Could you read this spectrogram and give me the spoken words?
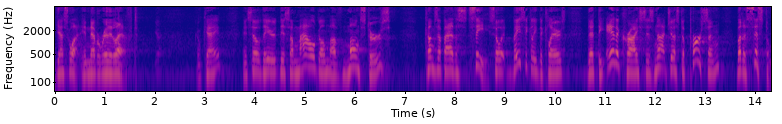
guess what? It never really left. Okay? And so there, this amalgam of monsters comes up out of the sea. So it basically declares that the Antichrist is not just a person, but a system.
